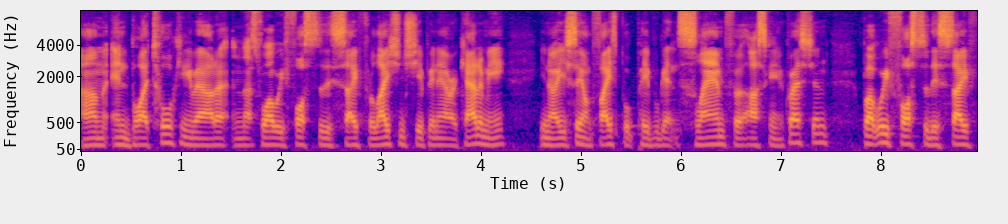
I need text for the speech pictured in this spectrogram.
Um, and by talking about it, and that's why we foster this safe relationship in our academy, you know, you see on Facebook people getting slammed for asking a question, but we foster this safe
